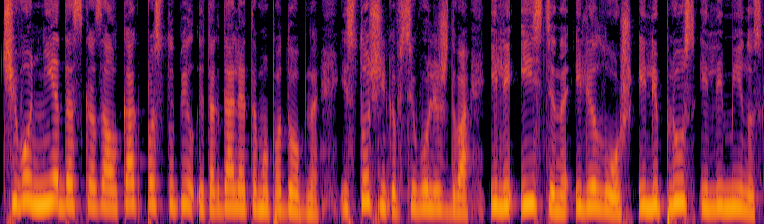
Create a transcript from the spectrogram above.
чего не досказал, как поступил и так далее и тому подобное. Источников всего лишь два. Или истина, или ложь, или плюс, или минус.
